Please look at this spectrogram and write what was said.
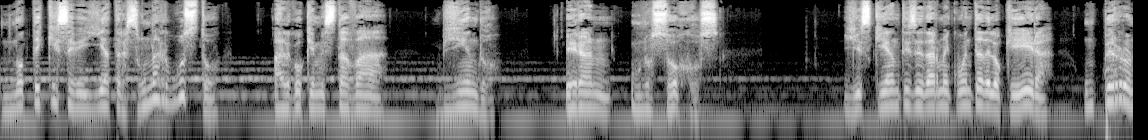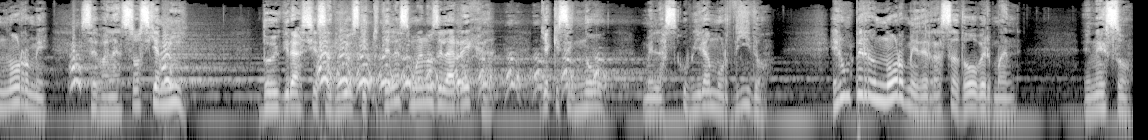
noté que se veía tras un arbusto algo que me estaba viendo. Eran unos ojos. Y es que antes de darme cuenta de lo que era, un perro enorme se balanzó hacia mí. Doy gracias a Dios que quité las manos de la reja, ya que si no, me las hubiera mordido. Era un perro enorme de raza Doberman. En eso,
